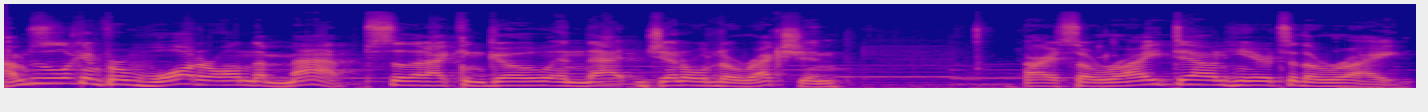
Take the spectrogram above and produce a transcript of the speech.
I'm just looking for water on the map so that I can go in that general direction. Alright, so right down here to the right.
